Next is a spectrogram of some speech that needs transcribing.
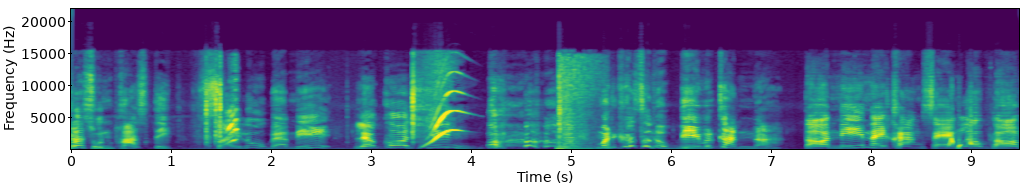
กระสุนพลาสติก ใส่ลูกแบบนี้ แล้วก็ยิงมันก็ส นุกดีเหมือนกันนะ ตอนนี้ในคลังแสงเราพร้อม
